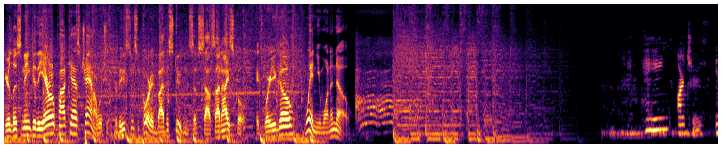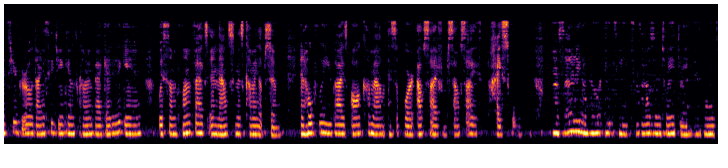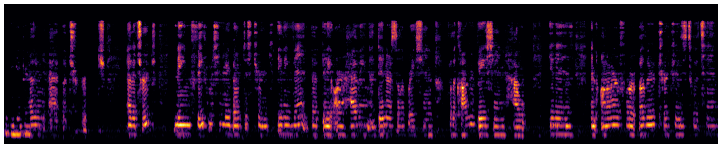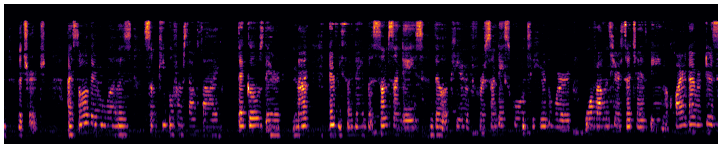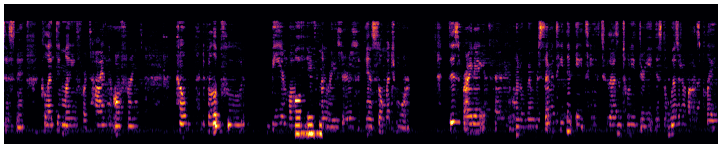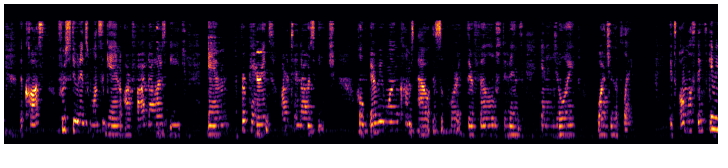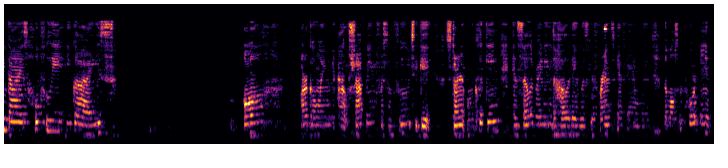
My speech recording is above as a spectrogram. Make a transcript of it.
You're listening to the Arrow Podcast channel, which is produced and supported by the students of Southside High School. It's where you go when you want to know. Hey Archers, it's your girl Dynastii Jenkins coming back at it again with some fun facts and announcements coming up soon. And hopefully you guys all come out and support outside from Southside High School. On Saturday, November 18, 2023 is going to be a gathering at a church at a church named Faith Missionary Baptist Church, an event that they are having a dinner celebration for the congregation, how it is an honor for other churches to attend the church. I saw there was some people from Southside that goes there not every Sunday, but some Sundays they'll appear for Sunday school to hear the word or volunteer, such as being a choir director assistant, collecting money for tithes and offerings, help develop food, be involved in fundraisers, and so much more. This Friday and Saturday on November 17th and 18th, 2023 is the Wizard of Oz play. The cost for students once again are $5 each and for parents are $10 each. Hope everyone comes out and support their fellow students and enjoy watching the play. It's almost Thanksgiving, guys. Hopefully, you guys all out shopping for some food to get started on cooking and celebrating the holiday with your friends and family, the most important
